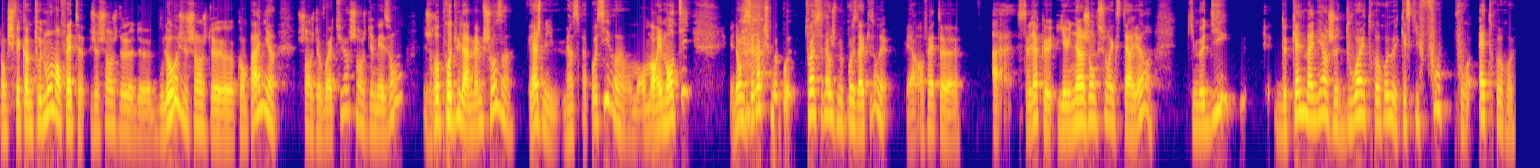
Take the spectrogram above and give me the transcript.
Donc je fais comme tout le monde, en fait. Je change de de boulot, je change de compagne, je change de voiture, je change de maison, je reproduis la même chose et là, je me dis: «Mince, c'est pas possible, on m on m'aurait menti» et donc c'est là que je me pose c'est là où je me pose la question, mais mais en fait, heu, ah, ça veut dire qu'il y a une injonction extérieure qui me dit de quelle manière je dois être heureux et qu'est-ce qu'il faut pour être heureux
